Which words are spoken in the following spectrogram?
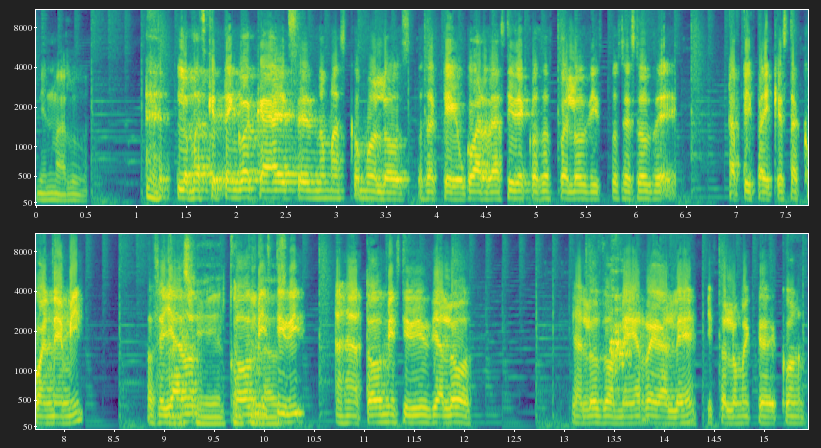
bien malo, güey. Lo más que tengo acá es, es nomás como los, o sea, que guardé así de cosas fue los discos esos de Happy Pie que sacó en EMI. O sea, ya Ah, no, sí, todos mis. CDs, ajá, todos mis CDs ya los, Ya los doné, regalé y solo me quedé con,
